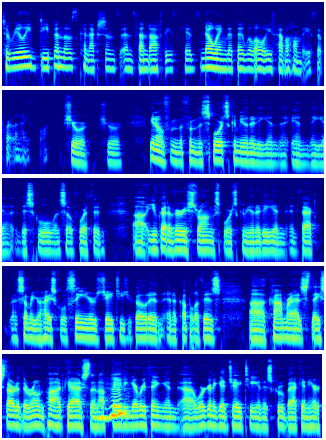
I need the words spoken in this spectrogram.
to really deepen those connections and send off these kids, knowing that they will always have a home base at Portland High School. Sure, sure. You know, from the from the sports community in the in the uh, the school and so forth, and uh, you've got a very strong sports community. And in fact, some of your high school seniors, JT Jagoda and, and a couple of his uh, comrades, they started their own podcast and updating everything. And uh, we're going to get JT and his crew back in here.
